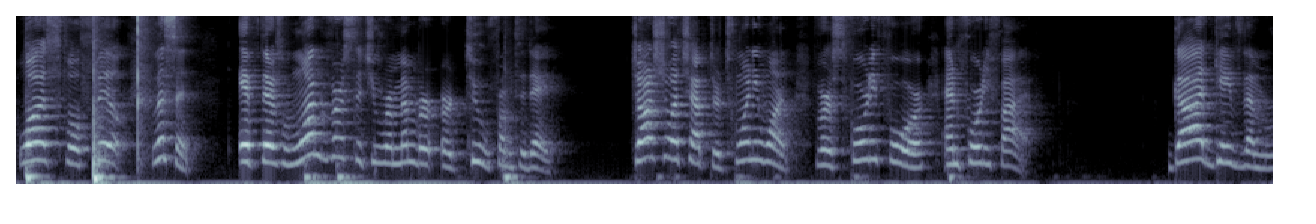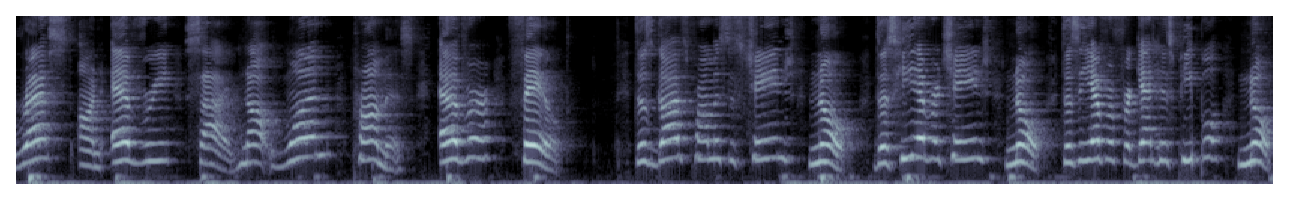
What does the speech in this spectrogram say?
was fulfilled. Listen, if there's one verse that you remember or two from today, Joshua chapter 21, verse 44 and 45. God gave them rest on every side. Not one promise ever failed. Does God's promises change? No. Does he ever change? No. Does he ever forget his people? No.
